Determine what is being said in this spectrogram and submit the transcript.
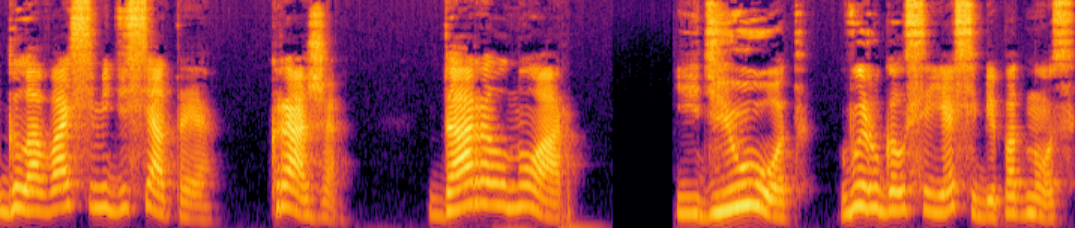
Глава 70. Кража. Даррел Нуар. «Идиот!» — выругался я себе под нос.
